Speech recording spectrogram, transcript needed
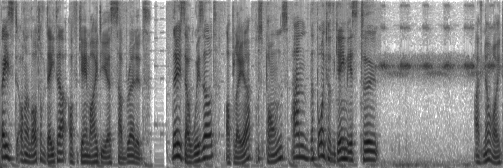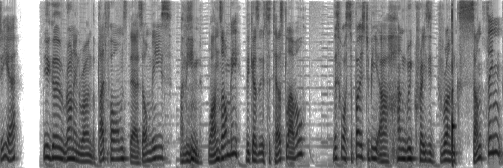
based on a lot of data of game ideas subreddit. There is a wizard, a player, who spawns, and the point of the game is to... I've no idea. You go running around the platforms, there are zombies. I mean, one zombie, because it's a test level. This was supposed to be a hungry, crazy, drunk something,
